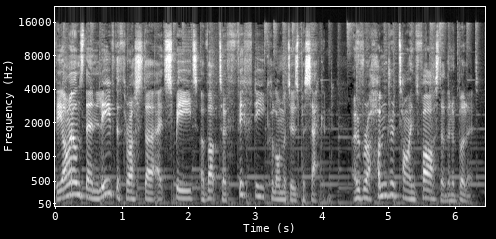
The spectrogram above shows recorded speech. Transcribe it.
The ions then leave the thruster at speeds of up to 50 kilometers per second, over 100 times faster than a bullet.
